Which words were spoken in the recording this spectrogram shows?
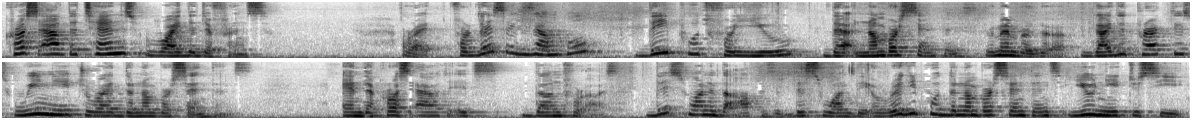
Cross out the tens, write the difference. All right. For this example, they put for you the number sentence. Remember, the guided practice, we need to write the number sentence. And the cross out, it's done for us. This one is the opposite. This one, they already put the number sentence. You need to see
